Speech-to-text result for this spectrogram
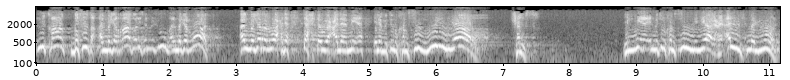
نقاط بسيطة المجرات وليس النجوم المجرات. المجرة الواحدة تحتوي على 100 إلى 250 مليار شمس. من 100 إلى 250 مليار يعني ألف مليون.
